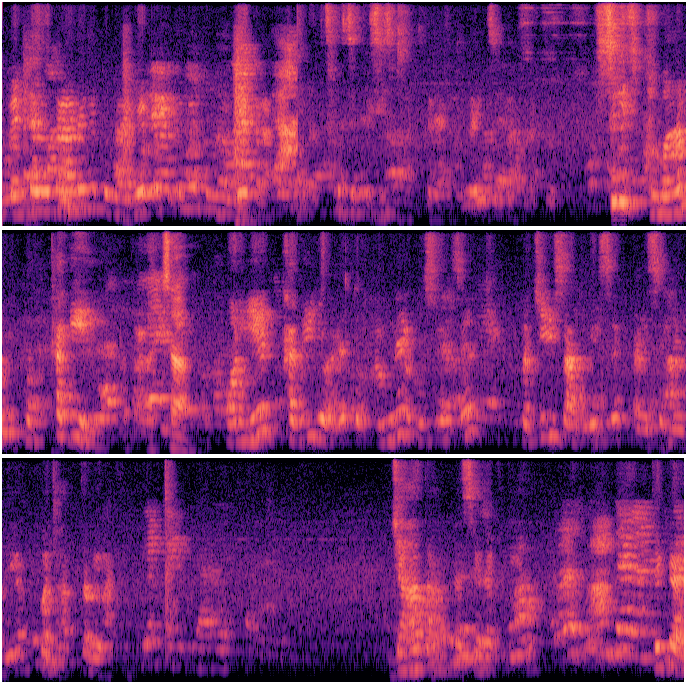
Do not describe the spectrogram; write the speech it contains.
मेंटल तुम्हारा ये तुम्हारा ये करा। देंगे किसी से बात करेगा मैं इनसे बात करता हूँ। सिर्फ़ ज़ुबान तो ठगी है। अच्छा। और ये ठगी जो है तो हमने उसमें से पच्चीस आदमी से पैसे ले लिया पचहत्तर लाख। जहाँ तहाँ पैसे रख दिए। ठीक है?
